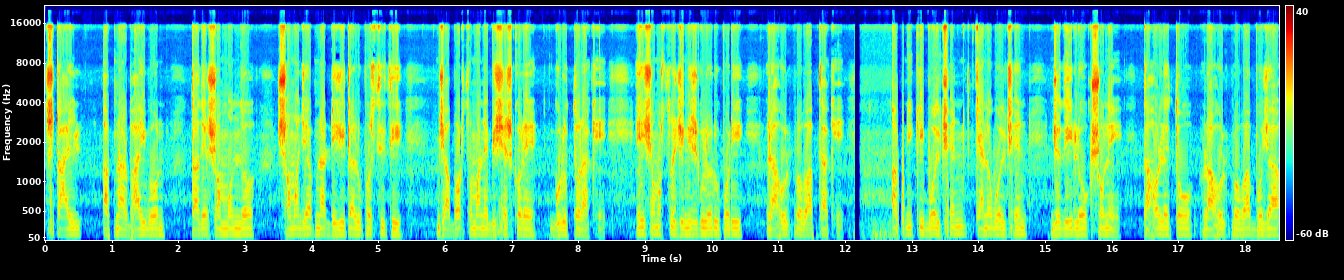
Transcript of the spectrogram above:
স্টাইল আপনার ভাই বোন তাদের সম্বন্ধ, সমাজে আপনার ডিজিটাল উপস্থিতি যা বর্তমানে বিশেষ করে গুরুত্ব রাখে। এই সমস্ত জিনিসগুলোর উপরই রাহুর প্রভাব থাকে। আপনি কি বলছেন, কেন বলছেন? যদি লোক শোনে, তাহলে তো রাহুর প্রভাব বোঝা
